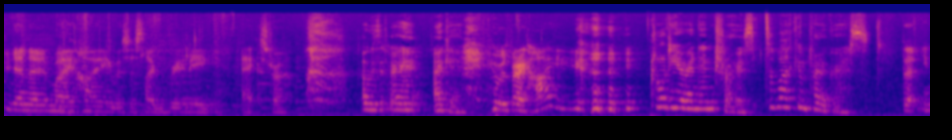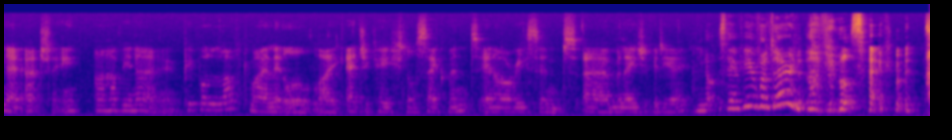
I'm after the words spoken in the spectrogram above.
Yeah, no, my high was just like really extra. Oh, was it very. Okay. It was very high. Claudia and intros. It's a work in progress. But you know, actually, I'll have you know, people loved my little like educational segment in our recent uh, Malaysia video. I'm not saying people don't love your segments.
